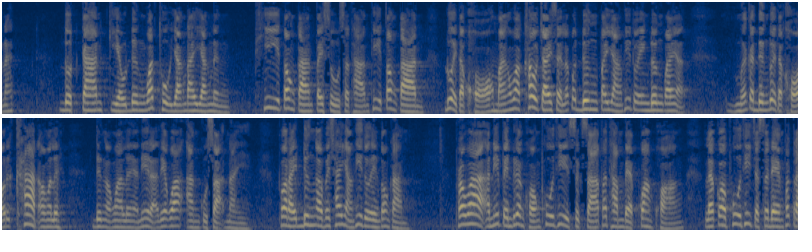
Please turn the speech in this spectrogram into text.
นะดดการเกี่ยวดึงวัตถุอย่างใดอย่างหนึ่ง ที่ต้องการไปสู่สถานที่ต้องการด้วยตะขอหมายความว่าเข้าใจเสร็จแล้วก็ดึงไปอย่างที่ตัวเองดึงไปอะเหมือนกับดึงด้วยตะขอหรือคลาดเอามาเลย ดึงออกมาเลยอันนี้แหละเรียกว่าอังกุสะใน เพราะอะไรดึงเอาไปใช้อย่างที่ตัวเองต้องการ เพราะว่าอันนี้เป็นเรื่องของผู้ที่ศึกษาพระธรรมแบบกว้างขวาง แล้วก็ผู้ที่จะแสดงพระไตร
